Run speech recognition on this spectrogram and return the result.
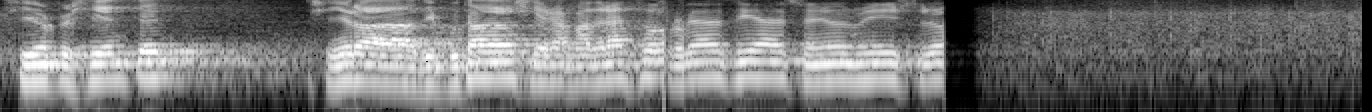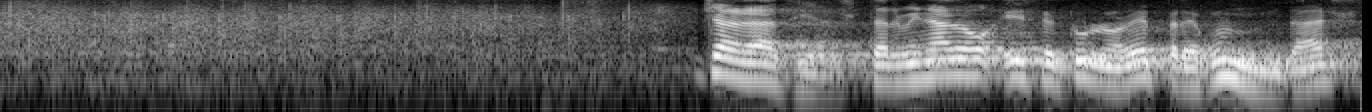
señor presidente. Señora diputada, señora Madrazo. Gracias, señor ministro. Muchas gracias. Terminado este turno de preguntas,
